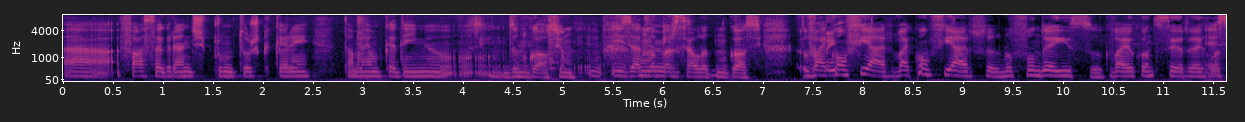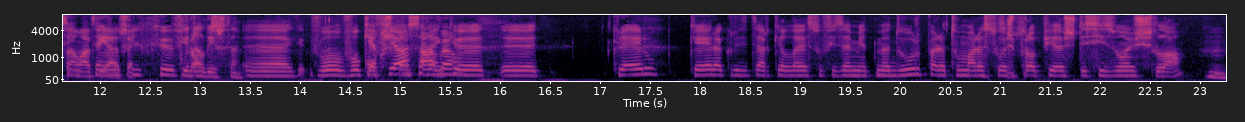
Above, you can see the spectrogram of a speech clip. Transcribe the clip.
uh, face a grandes promotores que querem também um bocadinho Sim, de negócio, Exatamente. uma parcela de negócio. Vai também... confiar, vai confiar, no fundo é isso que vai acontecer em relação é assim, à viagem um que, finalista. Uh, vou, vou que é confiar, é tenho que uh, quero quero acreditar que ele é suficientemente maduro para tomar as suas Sim. próprias decisões lá. Hum.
